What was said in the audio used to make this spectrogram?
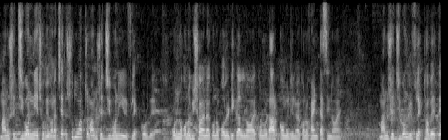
মানুষের জীবন নিয়ে ছবি বানাচ্ছে এটা শুধুমাত্র মানুষের জীবনই রিফ্লেক্ট করবে। অন্য কোনো বিষয় নয়, কোনো পলিটিক্যাল নয়, কোনো ডার্ক কমেডি নয়, কোনো ফ্যান্টাসি নয়। মানুষের জীবন রিফ্লেক্ট হবে এতে।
